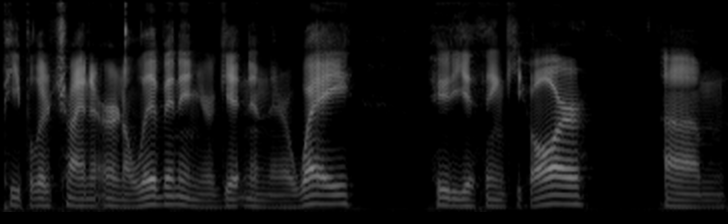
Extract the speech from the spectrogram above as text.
people are trying to earn a living and you're getting in their way. Who do you think you are? Um,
